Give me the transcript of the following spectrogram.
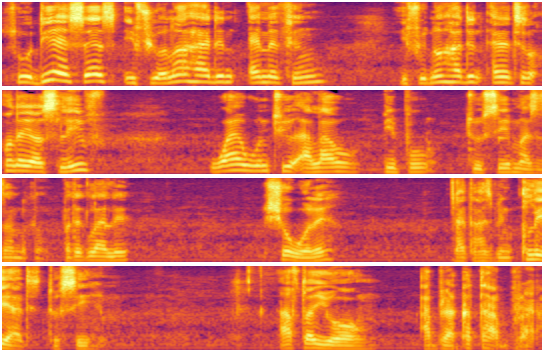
So DSS, if you're not hiding anything, if you're not hiding anything under your sleeve, why won't you allow people to see Mazen particularly Sowore, that has been cleared to see him? After your abracadabra,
